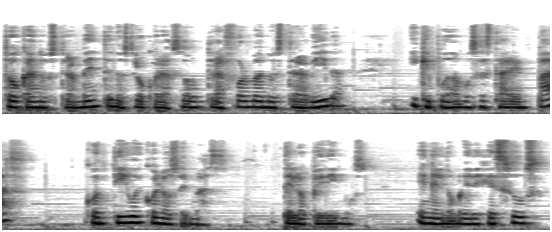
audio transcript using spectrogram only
Toca nuestra mente, nuestro corazón, transforma nuestra vida y que podamos estar en paz contigo y con los demás. Te lo pedimos. En el nombre de Jesús.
